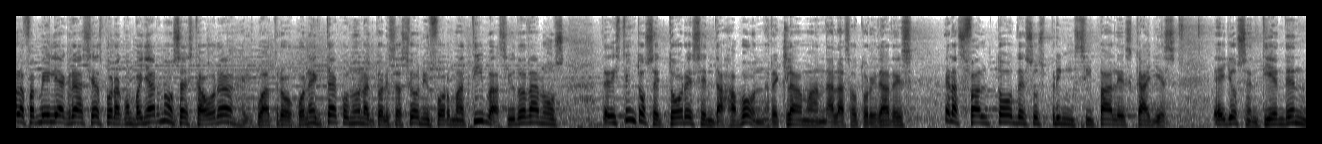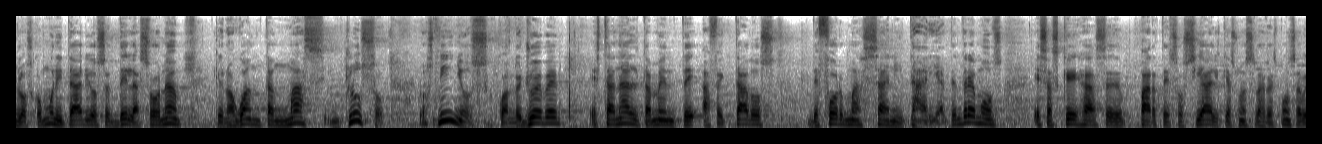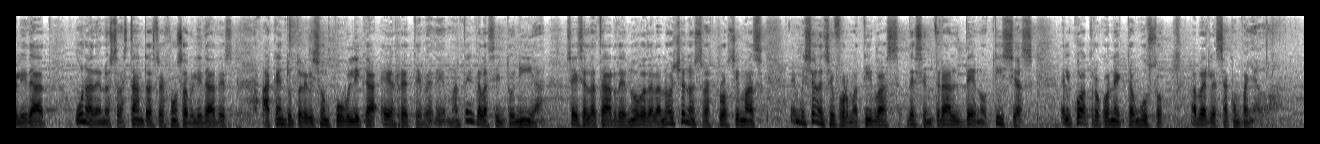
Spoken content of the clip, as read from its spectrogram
Hola familia, gracias por acompañarnos a esta hora. El 4 conecta con una actualización informativa. Ciudadanos de distintos sectores en Dajabón reclaman a las autoridades el asfalto de sus principales calles. Ellos entienden, los comunitarios de la zona, que no aguantan más. Incluso los niños, cuando llueve, están altamente afectados de forma sanitaria. Tendremos esas quejas, eh, parte social, que es nuestra responsabilidad, una de nuestras tantas responsabilidades acá en tu televisión pública RTVD. Mantenga la sintonía, 6 de la tarde, 9 de la noche, nuestras próximas emisiones informativas de Central de Noticias. El 4 Conecta, un gusto haberles acompañado.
